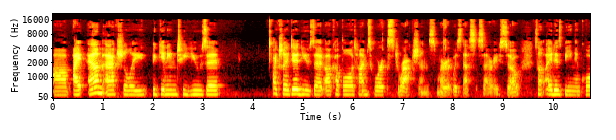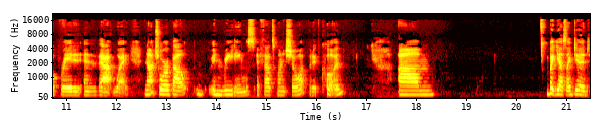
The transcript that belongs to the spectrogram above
Um, I am actually beginning to use it. Actually, I did use it a couple of times for extractions where it was necessary. So, so it is being incorporated in that way. Not sure about in readings if that's going to show up, but it could. Um, but yes, I did.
